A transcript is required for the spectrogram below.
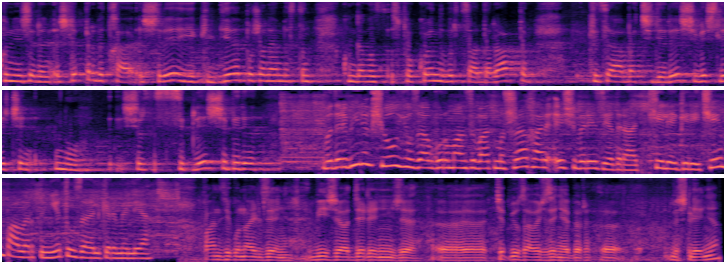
кунин жерен эшлеп бір битха эшре екилде бужанаймастын кунда спокойно вырца да раппер киза бачидере шивешлечен ну сиплеші бере Вадырбирек шул юзав гурман зыватмышра хал эш верезедрат. Хеле геречен палыртыне туза элгермеле. Пан зигуна илзен виже отделенинже теп юзав зене бер вишление.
